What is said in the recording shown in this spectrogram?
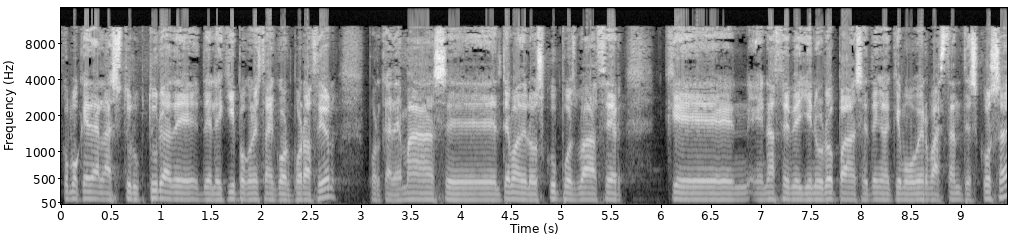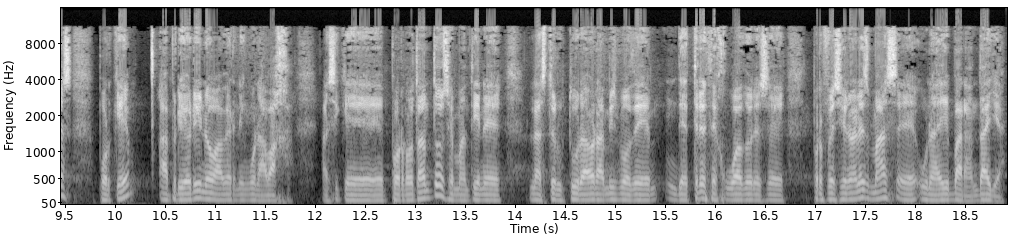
cómo queda la estructura de- del equipo con esta incorporación, porque además eh, el tema de los cupos va a hacer que en, en ACB y en Europa se tengan que mover bastantes cosas, porque a priori no va a haber ninguna baja. Así que, por lo tanto, se mantiene la estructura ahora mismo de, de 13 jugadores eh, profesionales más eh, una Barandaya.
